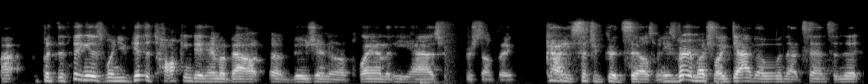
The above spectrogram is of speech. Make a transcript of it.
uh, but the thing is, when you get to talking to him about a vision or a plan that he has for something, God, he's such a good salesman. He's very much like Dabo in that sense, and that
